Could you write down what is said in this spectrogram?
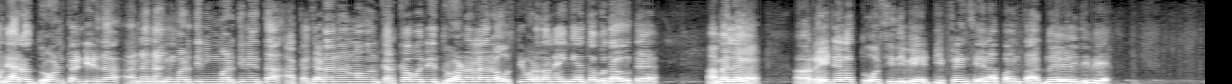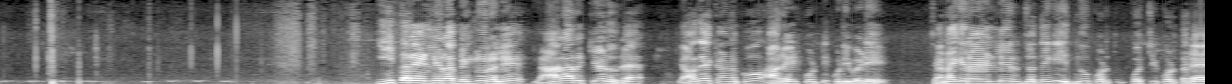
ಅವ್ನ ಯಾರೋ ದ್ರೋಣ್ ಕಂಡಿಡ್ದ ನಾನು ಹಂಗ್ ಮಾಡ್ತೀನಿ, ಹಿಂಗೆ ಮಾಡ್ತೀನಿ ಅಂತ ಆ ಕಚಡ ನನ್ನ ಮಗನ ಕರ್ಕೊ ಬನ್ನಿ, ದ್ರೋಣ್ ಎಲ್ಲಾರು ಔಷಧಿ ಹೊಡೆದಾನೆ ಹಿಂಗೆ ಅಂತ ಗೊತ್ತಾಗುತ್ತೆ. ಆಮೇಲೆ ರೇಟ್ ಎಲ್ಲ ತೋರಿಸಿದೀವಿ ಡಿಫ್ರೆನ್ಸ್ ಏನಪ್ಪ ಅಂತ ಅದನ್ನೂ ಹೇಳಿದೀವಿ. ಈ ತರ ಎಳ್ನೀರ ಬೆಂಗಳೂರಲ್ಲಿ? ಯಾರು ಕೇಳಿದ್ರೆ ಯಾವುದೇ ಕಾರಣಕ್ಕೂ ಆ ರೇಟ್ ಕೊಟ್ಟು ಕುಡಿಬೇಡಿ. ಚೆನ್ನಾಗಿರೋ ಎಳ್ನೀರ್ ಜೊತೆಗೆ ಇದನ್ನೂ ಕೊಡ್, ಕೊಚ್ಚಿ ಕೊಡ್ತಾರೆ.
